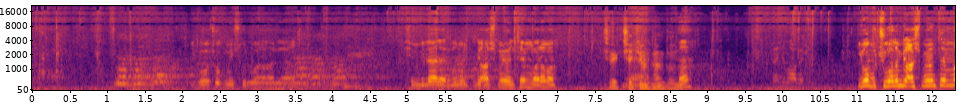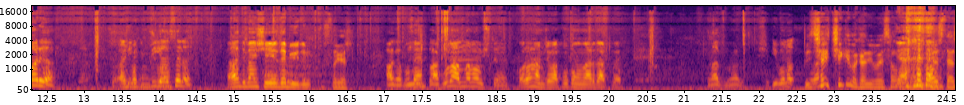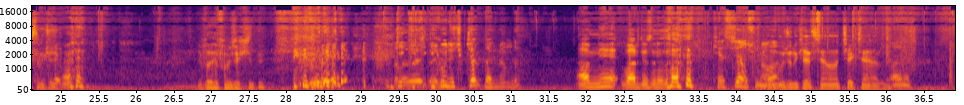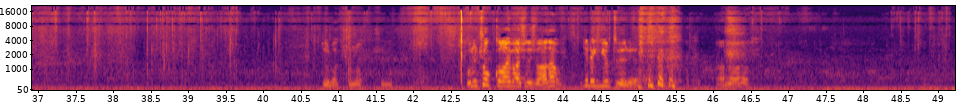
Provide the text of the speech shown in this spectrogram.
İbo çok meşgul bu aralar ya. Şimdi birader bunun bir açma yöntemi var ama. Çek, çekiyorsun kanka onu. Ha? İbo bu çuvalın bir açma yöntemi var ya. Aç Bir, bakayım bir an. gelsene. Hadi ben şehirde büyüdüm. Usta gel. Aga bunu Sen? bak bunu anlamam işte yani. Orhan amca bak bu konularda haklı. Ne yapayım abi? Şimdi İbo'na Bir çek, çekil bakalım İbo'ya sal Ya. bakalım. Göstersin bir çocuk. İbo da yapamayacak şimdi. iki, iki, iki ucu çıkacak da. Bilmiyorum da. Abi niye var diyorsunuz? Keseceğim şunu Tamam ya. ucunu keseceksin ona çekeceksin herhalde. Aynen. Dur bak şunu şunu. Bunun çok kolay bir açılışı var. Adam direkt yırtı veriyor. Anlamadım.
